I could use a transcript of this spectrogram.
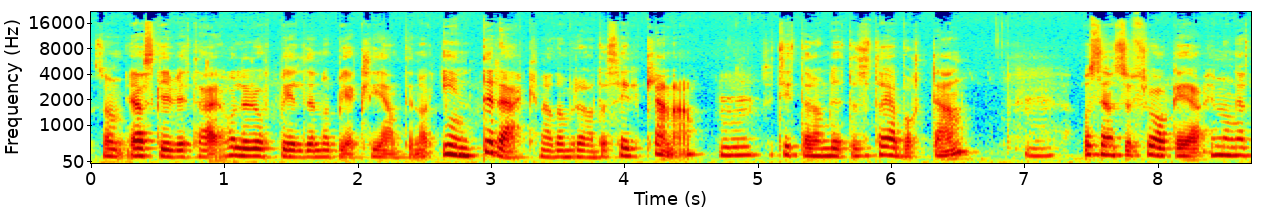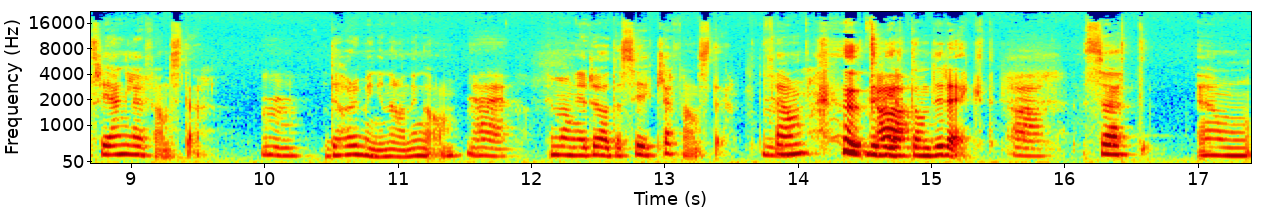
som jag har skrivit här, håller upp bilden och ber klienten att inte räkna de röda cirklarna. Mm. Så tittar de lite, så tar jag bort den. Mm. Och sen så frågar jag, hur många trianglar fanns det? Mm. Det har de ingen aning om. Nej. Hur många röda cirklar fanns det? Mm. Fem. Det Ja. vet de direkt. Ja. Så att, ehm,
